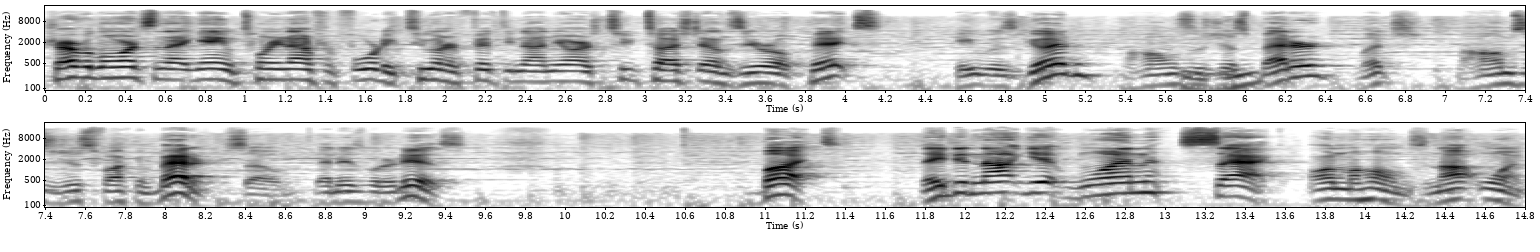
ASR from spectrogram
Trevor Lawrence in that game, 29 for 40, 259 yards, two touchdowns, zero picks. He was good. Mahomes mm-hmm. was just better, which Mahomes is just fucking better. So that is what it is. But they did not get one sack on Mahomes, not one.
